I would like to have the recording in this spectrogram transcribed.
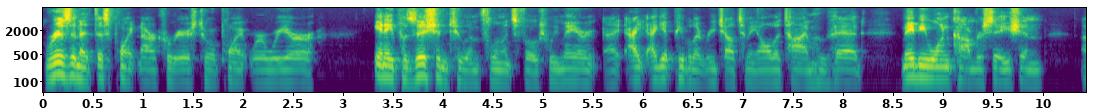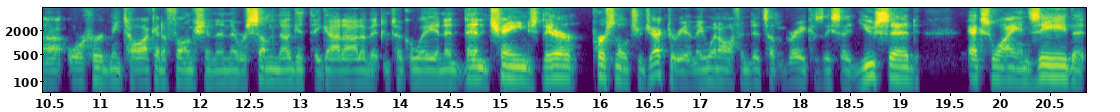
risen at this point in our careers to a point where we are in a position to influence folks. We may, or I, I get people that reach out to me all the time who had maybe one conversation uh, or heard me talk at a function and there was some nugget they got out of it and took away and then, changed their personal trajectory and they went off and did something great because they said you said x y and z that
